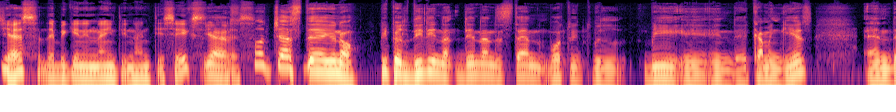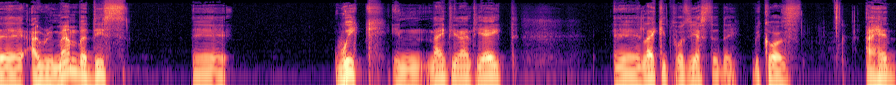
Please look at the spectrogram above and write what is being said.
Yes, the beginning in 1996. Yes, not just the you know people didn't didn't understand what it will be in, in the coming years, and uh, I remember this uh, week in 1998 uh, like it was yesterday because I had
